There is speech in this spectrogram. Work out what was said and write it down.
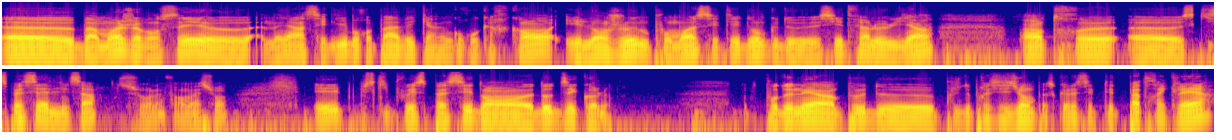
euh, bah moi j'avançais euh, de manière assez libre, pas avec un gros carcan. Et l'enjeu pour moi c'était donc d'essayer de faire le lien entre euh, ce qui se passait à l'INSA sur la formation et ce qui pouvait se passer dans d'autres écoles. pour donner un peu de plus de précision, parce que là c'est peut-être pas très clair,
